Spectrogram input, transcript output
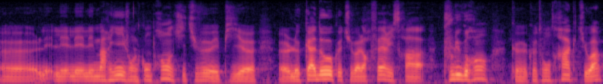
euh, les, mariés vont le comprendre si tu veux. Et puis le cadeau que tu vas leur faire, il sera plus grand que, ton trac, tu vois.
